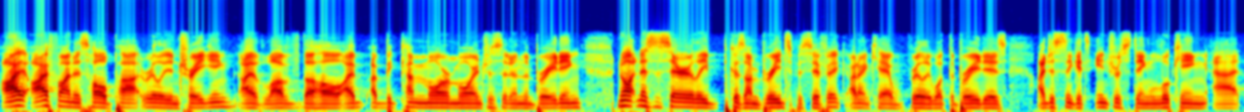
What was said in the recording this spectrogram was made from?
I, I find this whole part really intriguing. I love the whole. I I've become more and more interested in the breeding, not necessarily because I'm breed specific. I don't care really what the breed is. I just think it's interesting looking at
